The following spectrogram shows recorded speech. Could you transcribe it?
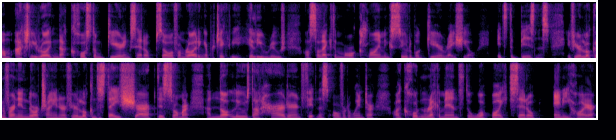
I'm actually riding that custom gearing setup, so if I'm riding a particularly hilly route, I'll select a more climbing suitable gear ratio. It's the business. If you're looking for an indoor trainer, if you're looking to stay sharp this summer and not lose that hard earned fitness over the winter, I couldn't recommend the Wattbike setup any higher.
